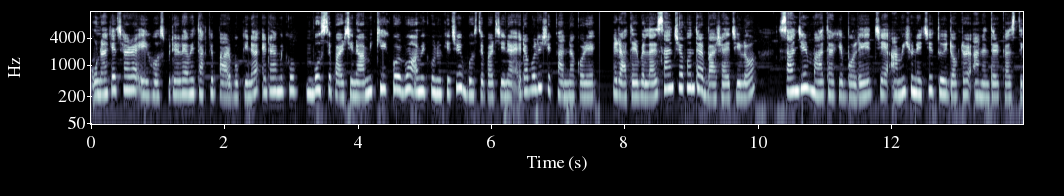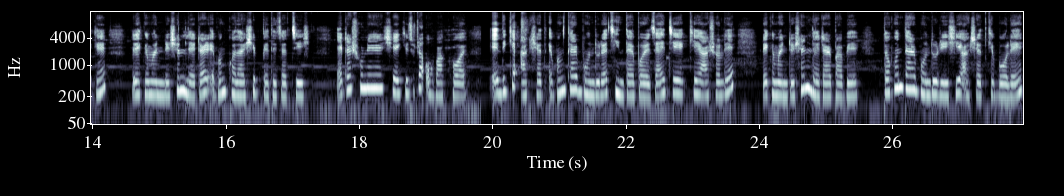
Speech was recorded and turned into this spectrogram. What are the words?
ওনাকে ছাড়া এই হসপিটালে আমি থাকতে পারব কিনা, এটা আমি খুব বুঝতে পারছি না। আমি কি করব, আমি কোনো কিছুই বুঝতে পারছি না। এটা বলে সে কান্না করে। রাতের বেলায় সান যখন তার বাসায় ছিল সানজির মা তাকে বলে যে, আমি শুনেছি তুই ডক্টর আনন্দের কাছ থেকে রেকমেন্ডেশন লেটার এবং স্কলারশিপ পেতে চাচ্ছিস। এটা শুনে সে কিছুটা অবাক হয়। এদিকে আকসাদ এবং তার বন্ধুরা চিন্তায় পড়ে যায় যে, কে আসলে রেকমেন্ডেশন লেটার পাবে। তখন তার বন্ধু ঋষি আকসাদকে বলে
